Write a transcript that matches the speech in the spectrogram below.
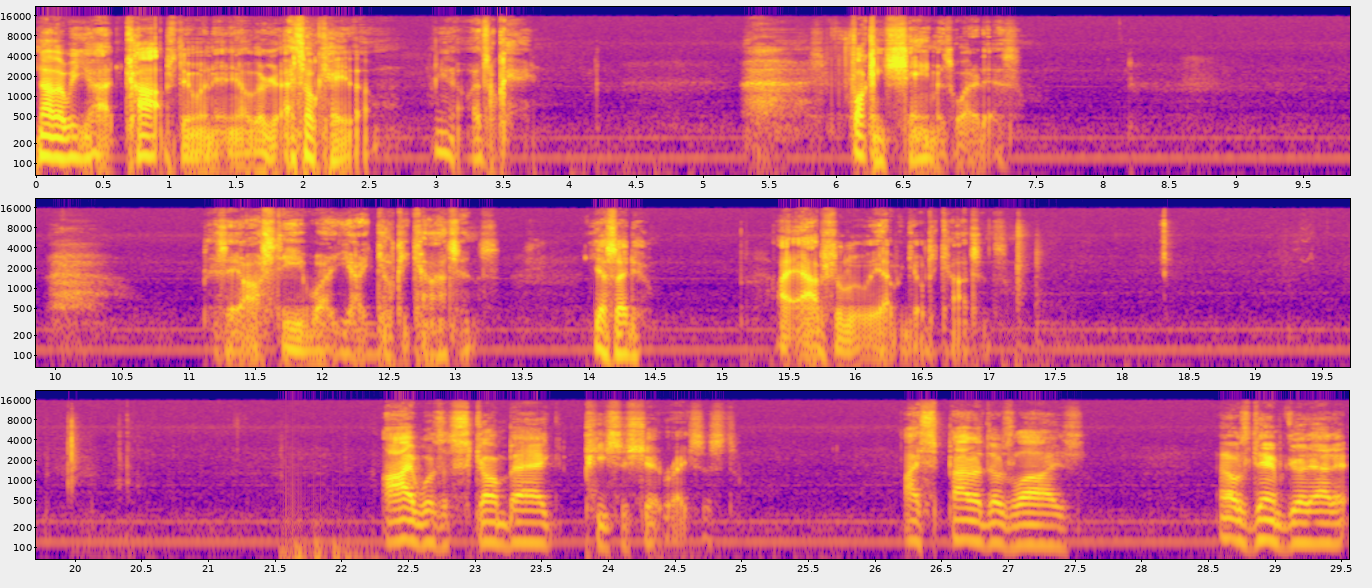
now that we got cops doing it, you know, that's okay, though. You know, that's okay. Fucking shame is what it is. They say, oh, Steve, what, you got a guilty conscience? Yes, I do. I absolutely have a guilty conscience. I was a scumbag, piece of shit racist. I spouted those lies, and I was damn good at it.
